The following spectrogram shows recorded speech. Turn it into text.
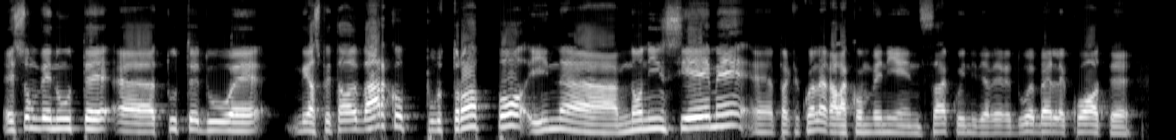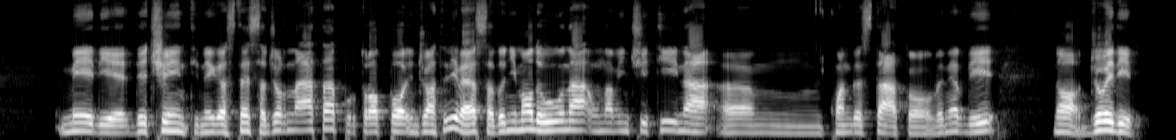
e sono venute eh, tutte e due. Mi aspettavo il varco, purtroppo in, uh, non insieme, eh, perché quella era la convenienza, quindi di avere due belle quote medie decenti nella stessa giornata, purtroppo in giornate diverse. Ad ogni modo, una, una vincitina um, quando è stato venerdì, no, giovedì.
